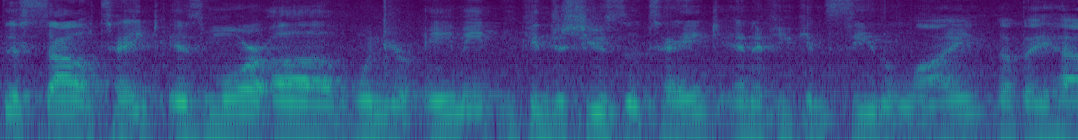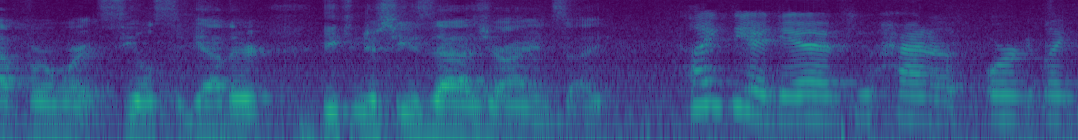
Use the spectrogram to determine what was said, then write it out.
This style of tank is more of when you're aiming, you can just use the tank, and if you can see the line that they have for where it seals together, you can just use that as your iron sight. I like the idea if you had a or like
